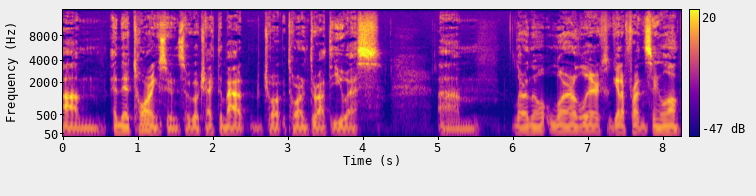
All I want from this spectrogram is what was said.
Um, and they're touring soon, so go check them out. Tour, touring throughout the U.S. Um, learn the learn the lyrics and get up front and sing along.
